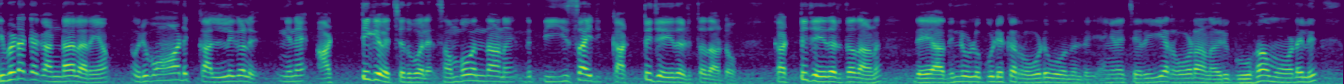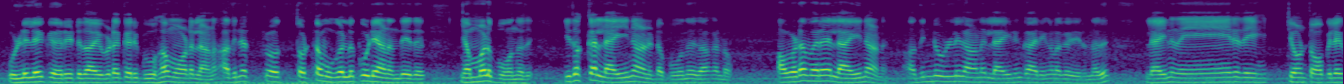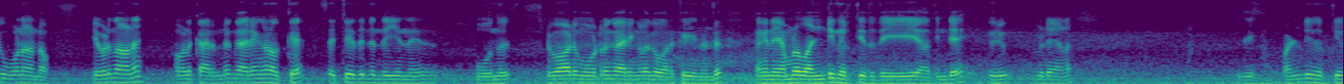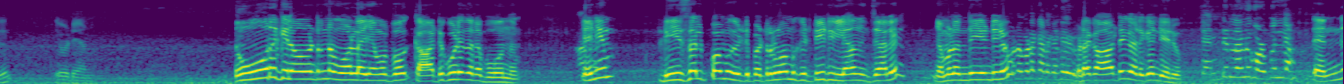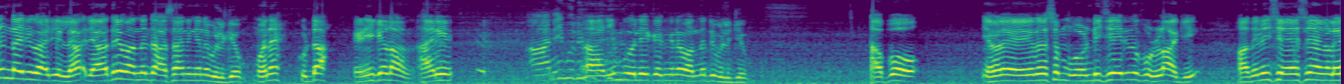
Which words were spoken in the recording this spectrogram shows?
ഇവിടെയൊക്കെ കണ്ടാലറിയാം ഒരുപാട് കല്ലുകൾ ഇങ്ങനെ അട്ടിക്ക് വെച്ചതുപോലെ. സംഭവം എന്താണ്? ഇത് പീസായിട്ട് കട്ട് ചെയ്തെടുത്തതാട്ടോ. കട്ട് ചെയ്തെടുത്തതാണ്. ദേ അതിന്റെ ഉള്ളിൽ കൂടിയൊക്കെ റോഡ് പോകുന്നുണ്ട്. അങ്ങനെ ചെറിയ റോഡാണ്. ഒരു ഗുഹ മോഡൽ ഉള്ളിലേക്ക് കയറിയിട്ട് ഇതാ ഇവിടെയൊക്കെ ഒരു ഗുഹ മോഡലാണ്. അതിന്റെ തൊട്ട മുകളിൽ കൂടിയാണ് എന്ത് ചെയ്ത്? നമ്മൾ പോകുന്നത്. ഇതൊക്കെ ലൈനാണ് കേട്ടോ പോകുന്നത്. ഇതാ കണ്ടോ? അവിടെ വരെ ലൈനാണ്. അതിന്റെ ഉള്ളിലാണ് ലൈനും കാര്യങ്ങളൊക്കെ വരുന്നത്. ലൈന് നേരെ ഏറ്റവും ടോപ്പിലേക്ക് പോകണ കണ്ടോ? ഇവിടെ നിന്നാണ് നമ്മൾ കറണ്ടും കാര്യങ്ങളൊക്കെ സെറ്റ് ചെയ്തിട്ട് എന്ത് ചെയ്യുന്നത് പോകുന്നത് ഒരുപാട് മോട്ടറും കാര്യങ്ങളൊക്കെ വർക്ക് ചെയ്യുന്നുണ്ട്. അങ്ങനെ നമ്മൾ വണ്ടി നിർത്തിയത് ദേ അതിന്റെ ഒരു ഇവിടെയാണ്. വണ്ടി നിർത്തിയത് ഇവിടെയാണ്. നൂറ് കിലോമീറ്ററിന് മുകളിലായി നമ്മളിപ്പോൾ കാട്ടുകൂടി തന്നെ പോകുന്നു. ഇനിയും ഡീസൽ പമ്പ് കിട്ടി പെട്രോൾ പമ്പ് കിട്ടിയിട്ടില്ല എന്ന് വെച്ചാൽ നമ്മൾ എന്ത് ചെയ്യേണ്ടി വരും? ഇവിടെ കാട്ട് കിടക്കേണ്ടി വരും. ടെന്റ് ഉണ്ടായിട്ട് കാര്യമില്ല. രാത്രി വന്നിട്ട് ആശാൻ ഇങ്ങനെ വിളിക്കും. മോനെ കുട്ടാ. എണീക്കടാ. ആര്? ആനയും പുലിയൊക്കെ ഇങ്ങനെ വന്നിട്ട് വിളിക്കും. അപ്പോ ഞങ്ങൾ ഏകദേശം പോണ്ടിച്ചേരിന്ന് ഫുള്ളാക്കി അതിനുശേഷം ഞങ്ങൾ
